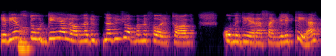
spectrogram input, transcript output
Är det en Ja. stor del av när du, när du jobbar med företag och med deras agilitet?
